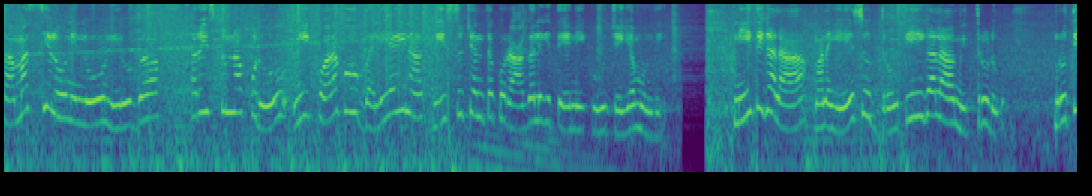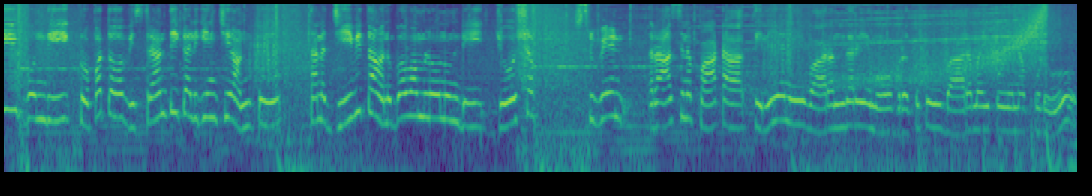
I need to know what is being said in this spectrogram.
సమస్యలు నిన్ను నిరుగరిస్తున్నప్పుడు నీ కొరకు బలి అయిన క్రీస్తు చెంతకు రాగలిగితే నీకు జయముంది. నీతిగల మన యేసు ధృతిగల మిత్రుడు మృతి పొంది కృపతో విశ్రాంతి కలిగించి అంటూ తన జీవిత అనుభవంలో నుండి జోషఫ్ శ్రివేన్ రాసిన పాట తెలియని వారందరేమో బ్రతుకు భారమైపోయినప్పుడు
